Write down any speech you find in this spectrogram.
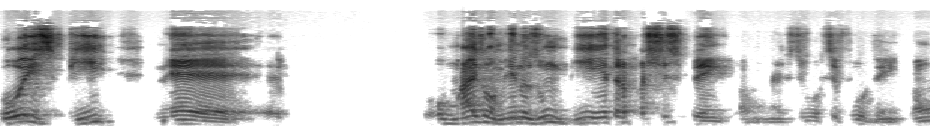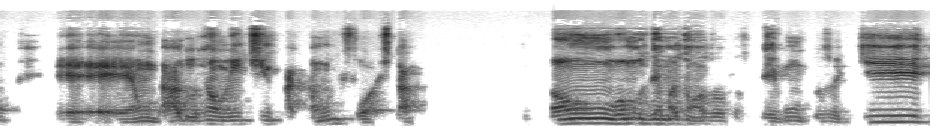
2 bi, né? Ou mais ou menos um bi entra para XP, então, né? Se você for ver. Então, é, é, um dado realmente impacta muito forte, tá? Então, vamos ver mais umas outras perguntas aqui.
